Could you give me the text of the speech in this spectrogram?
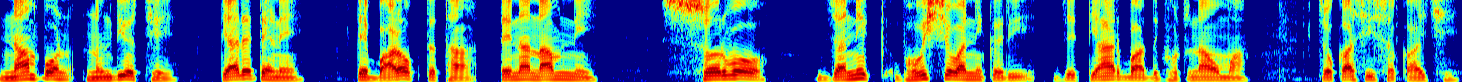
નામ પણ નોંધ્યો છે, ત્યારે તેણે તે બાળક તથા તેના નામની સર્વજનિક ભવિષ્યવાણી કરી, જે ત્યારબાદ ઘટનાઓમાં ચોકાસી શકાય છે.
